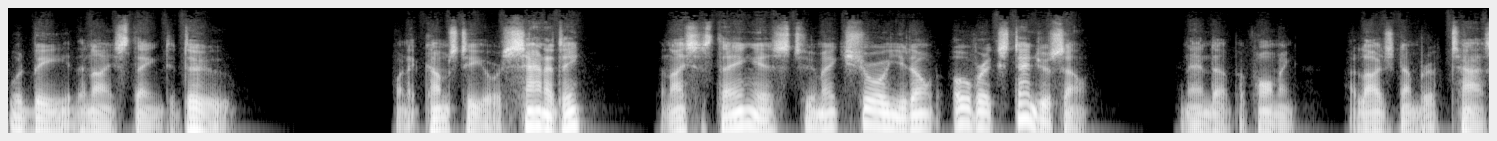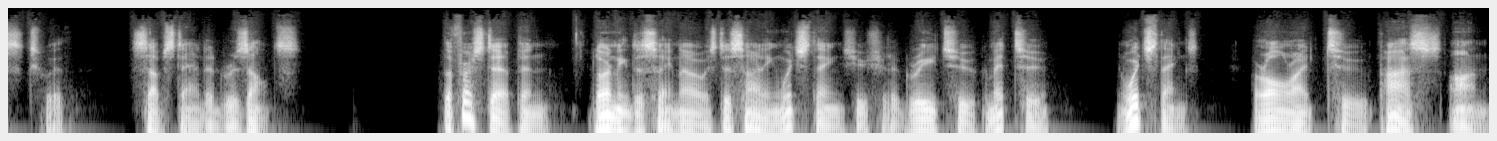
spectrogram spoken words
would be the nice thing to do. When it comes to your sanity, the nicest thing is to make sure you don't overextend yourself and end up performing a large number of tasks with substandard results. The first step in Learning to say no is deciding which things you should agree to commit to and which things are all right to pass on.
